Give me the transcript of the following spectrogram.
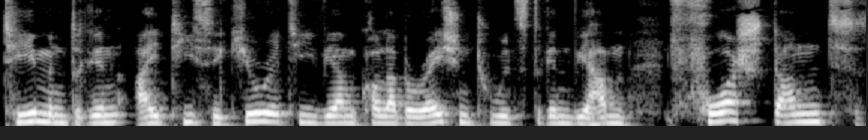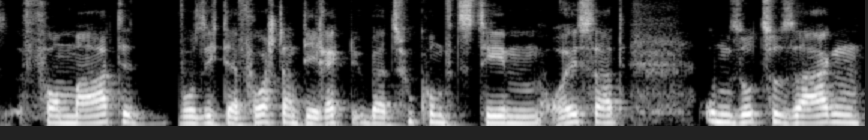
Themen drin, IT-Security, wir haben Collaboration-Tools drin, wir haben Vorstand-Formate, wo sich der Vorstand direkt über Zukunftsthemen äußert, um sozusagen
